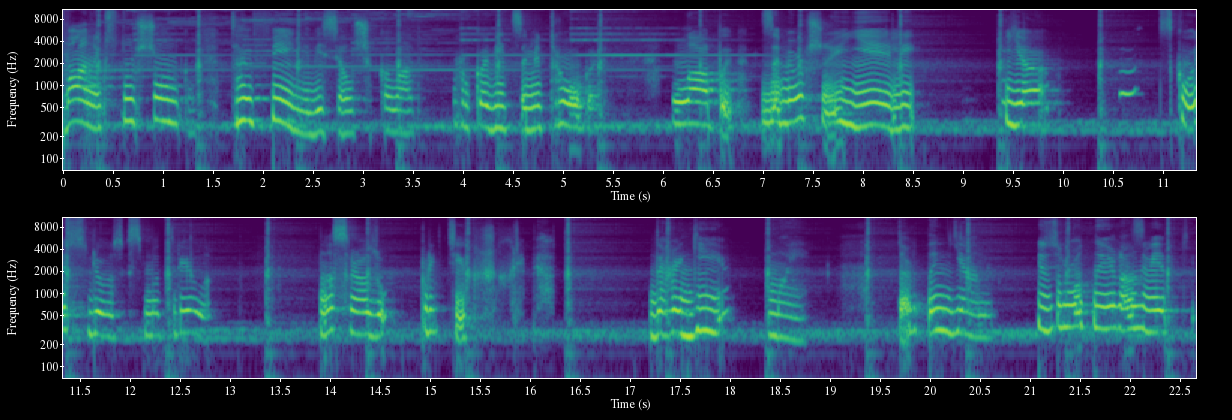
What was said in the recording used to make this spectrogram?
банок с тушенкой трофейный висел шоколад, рукавицами трогая. Лапы замерзшие ели. Я сквозь слезы смотрела на сразу притихших ребят. Дорогие мои, Тартаньяны, из ротной разведки,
